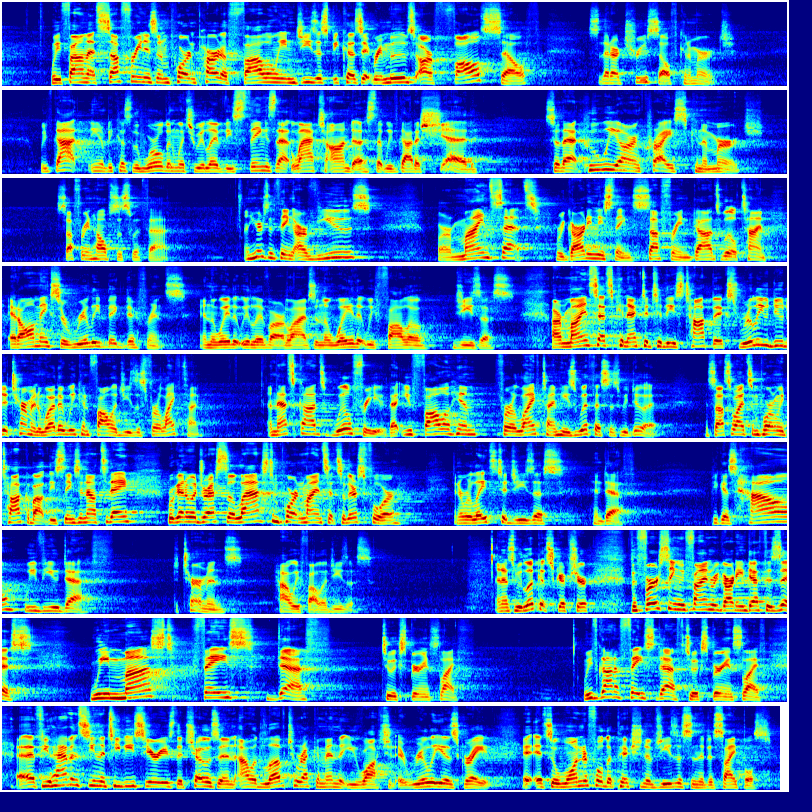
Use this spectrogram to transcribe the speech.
We found that suffering is an important part of following Jesus because it removes our false self so that our true self can emerge. We've got, you know, because of the world in which we live, these things that latch onto us that we've got to shed so that who we are in Christ can emerge. Suffering helps us with that. And here's the thing our views, our mindsets regarding these things suffering, God's will, time it all makes a really big difference in the way that we live our lives and the way that we follow Jesus. Our mindsets connected to these topics really do determine whether we can follow Jesus for a lifetime. And that's God's will for you, that you follow him for a lifetime. He's with us as we do it. And so that's why it's important we talk about these things. And now today, we're going to address the last important mindset. So there's four, and it relates to Jesus and death. Because how we view death determines how we follow Jesus. And as we look at Scripture, the first thing we find regarding death is this we must face death to experience life. We've got to face death to experience life. Uh, if you haven't seen the TV series The Chosen, I would love to recommend that you watch it. It really is great. It's a wonderful depiction of Jesus and the disciples.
